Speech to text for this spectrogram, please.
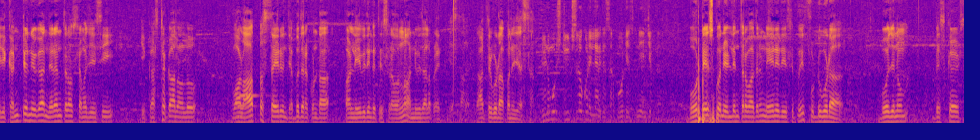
ఇది కంటిన్యూగా నిరంతరం శ్రమ చేసి ఈ కష్టకాలంలో వాళ్ళ ఆత్మస్థైర్యం దెబ్బతినకుండా వాళ్ళని ఏ విధంగా తీసుకురావాలనో అన్ని విధాల ప్రయత్నం చేస్తాను. రాత్రి కూడా పని చేస్తాను. రెండు మూడు స్ట్రీట్స్లో కూడా వెళ్ళారు కదా సార్ బోట్ వేసుకుని ఏం చెప్పారు? బోట్ వేసుకొని వెళ్ళిన తర్వాతనే నేనే తీసిపోయి ఫుడ్ కూడా భోజనం బిస్కెట్స్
